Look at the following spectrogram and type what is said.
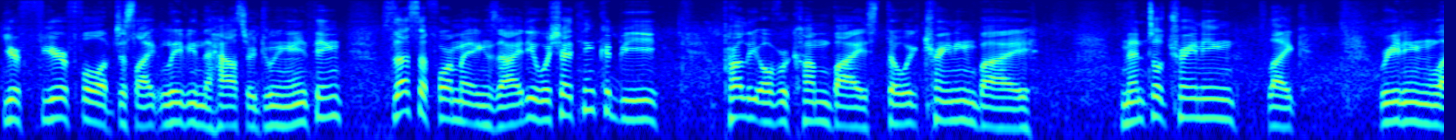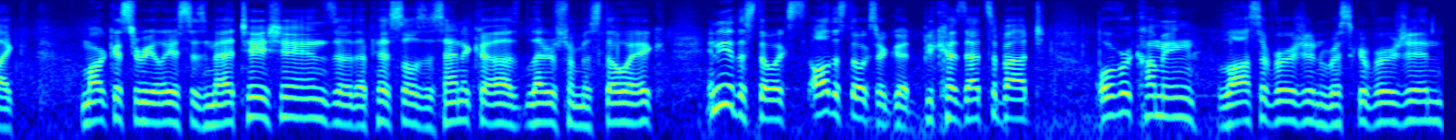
you're fearful of just like leaving the house or doing anything. So that's a form of anxiety which i think could be partly overcome by stoic training by mental training like reading like Marcus Aurelius's meditations or the epistles of Seneca, letters from a Stoic, any of the Stoics, all the Stoics are good because that's about overcoming loss aversion, risk aversion,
